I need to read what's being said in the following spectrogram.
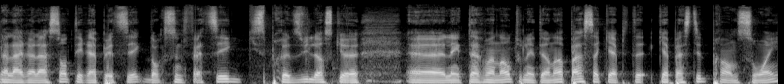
dans la relation thérapeutique. Donc, c'est une fatigue qui se produit lorsque euh, l'intervenante ou l'internant perd sa capacité de prendre soin.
